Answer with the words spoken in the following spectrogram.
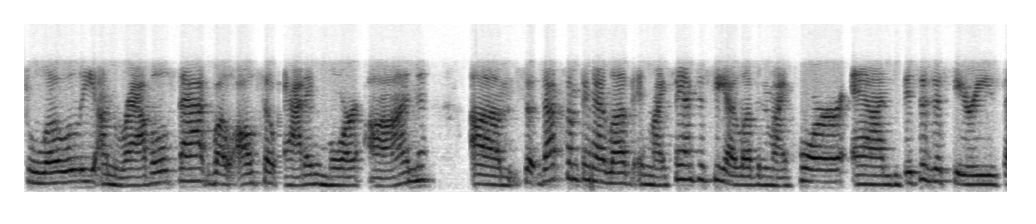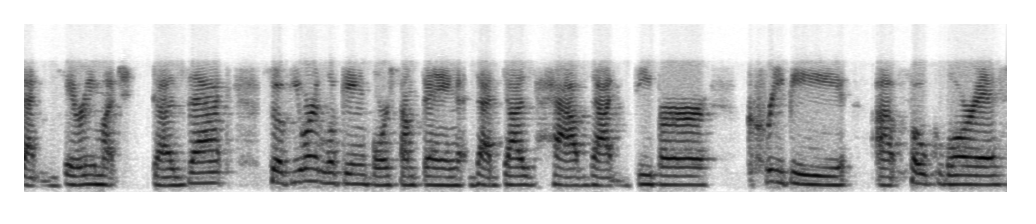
slowly unravels that while also adding more on. Um, so that's something I love in my fantasy, I love in my horror. And this is a series that very much does that. So if you are looking for something that does have that deeper, creepy, uh, folklorish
